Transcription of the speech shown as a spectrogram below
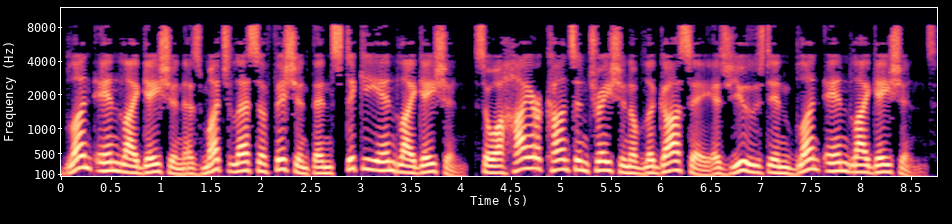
Blunt end ligation is much less efficient than sticky end ligation, so a higher concentration of ligase is used in blunt end ligations.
